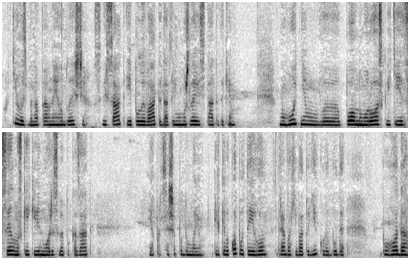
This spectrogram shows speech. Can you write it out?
Хотілося б, напевно, його ближче свій сад і поливати, дати йому можливість стати таким могутнім, в повному розквіті сил, наскільки він може себе показати. Я про це ще подумаю. Тільки викопувати його треба хіба тоді, коли буде погода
